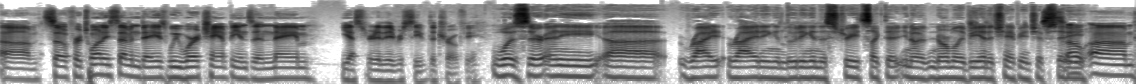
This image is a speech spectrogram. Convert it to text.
Um, so for 27 days, we were champions in name. Yesterday, they received the trophy. Was there any uh, riot, rioting and looting in the streets like that? you know normally be in a championship city? So um,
